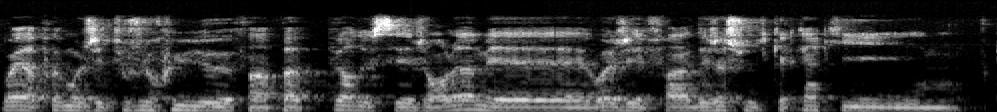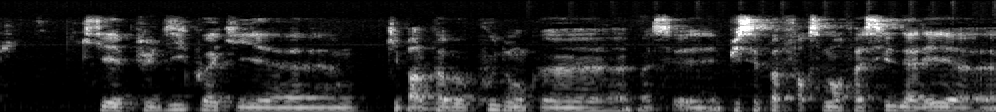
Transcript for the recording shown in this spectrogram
Ouais, après moi j'ai toujours eu, euh, enfin pas peur de ces gens-là, mais ouais j'ai, enfin déjà je suis quelqu'un qui qui est pudique, quoi, qui euh, qui parle pas beaucoup, donc euh, c'est, et puis c'est pas forcément facile d'aller, euh,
